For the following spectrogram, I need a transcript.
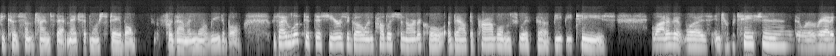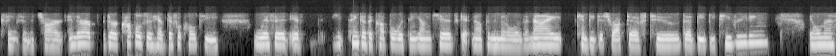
because sometimes that makes it more stable for them and more readable. Because I looked at this years ago and published an article about the problems with uh, BBTs. A lot of it was interpretation. There were erratic things in the chart, and there are there are couples who have difficulty with it. If you think of the couple with the young kids getting up in the middle of the night, can be disruptive to the BBT reading, illness,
